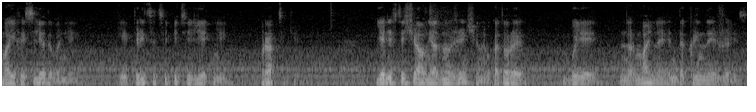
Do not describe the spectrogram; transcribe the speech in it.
моих исследований и 35-летней практики я не встречал ни одной женщины, у которой были нормальные эндокринные железы,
